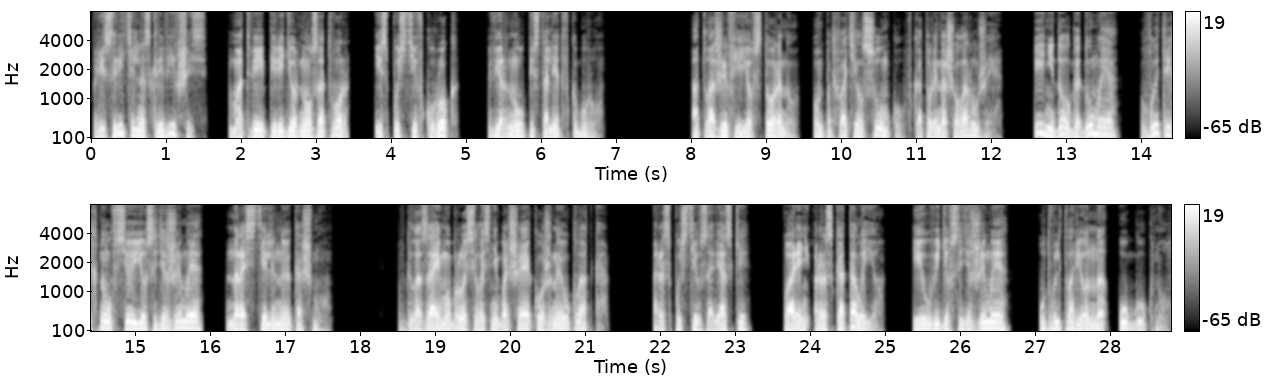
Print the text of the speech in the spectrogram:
Презрительно скривившись, Матвей передернул затвор и, спустив курок, вернул пистолет в кобуру. Отложив ее в сторону, он подхватил сумку, в которой нашел оружие, и, недолго думая, вытряхнул все ее содержимое на расстеленную кошму. В глаза ему бросилась небольшая кожаная укладка. Распустив завязки, парень раскатал ее и, увидев содержимое, удовлетворенно угукнул.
